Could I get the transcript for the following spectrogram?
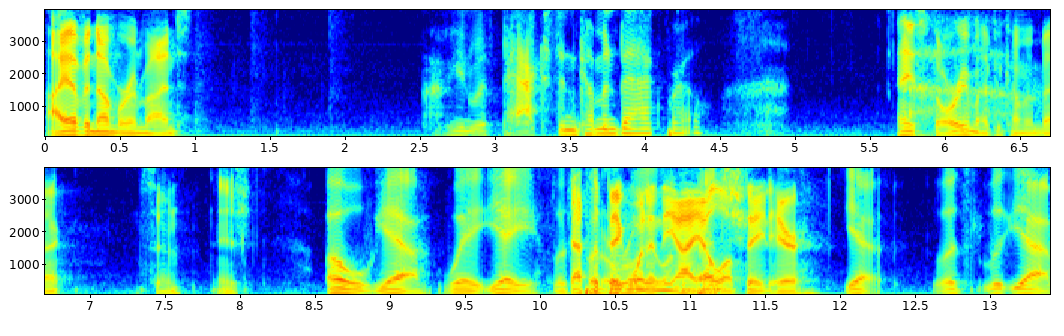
I have a number in mind. I mean, with Paxton coming back, bro. Hey, Story might be coming back soon ish. Oh yeah, wait, yay. Let's That's a big one in the on IL bench. update here. Yeah. Let's let- yeah,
